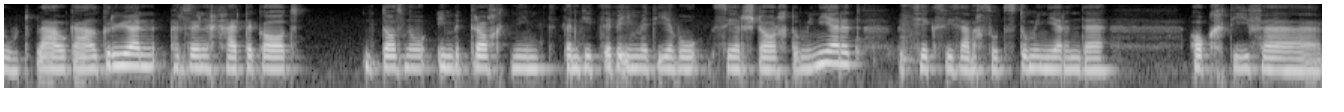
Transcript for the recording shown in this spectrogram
Rot, Blau, Gelb, Grün Persönlichkeiten geht und das noch in Betracht nimmt, dann gibt es eben immer die, die sehr stark dominieren, beziehungsweise einfach so das dominierende aktive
